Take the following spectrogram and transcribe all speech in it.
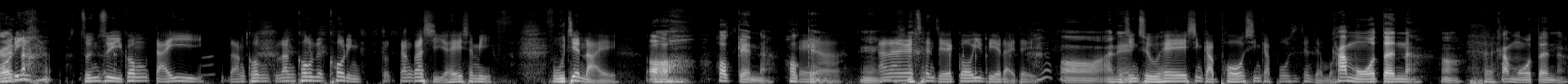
我 你纯粹讲台语，人可人可能可能感觉是迄啥物福建来的，哦，福建啊，福建，嘿啊，嘿啊，咱掺一个国语碟来底，哦，安有亲尼像迄新加坡，新加坡是这样讲吗？较摩登呐，哦，较摩登呐，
